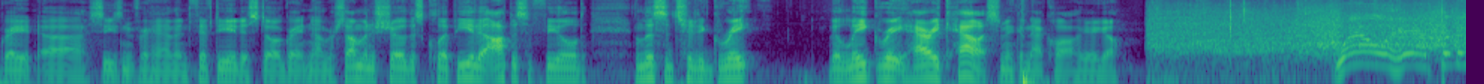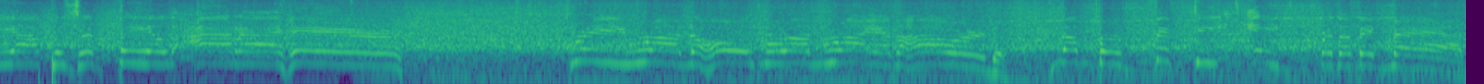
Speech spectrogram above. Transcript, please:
great uh, season for him. And 58 is still a great number. So I'm going to show this clip. He hit the opposite field and listen to the great, the late great Harry Kalas making that call. Here you go. Well hit to the opposite field. Number 58 for the big man.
